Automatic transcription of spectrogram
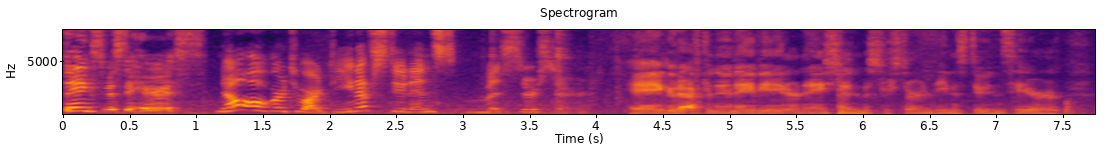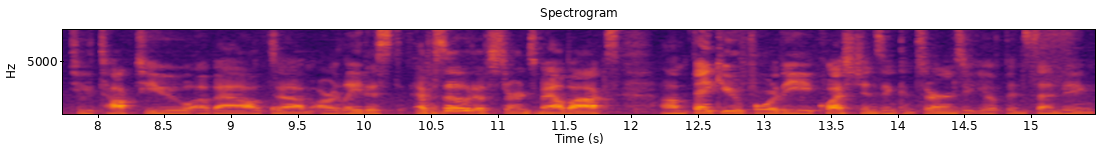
Thanks, Mr. Harris. Now over to our Dean of Students, Mr. Stern. Hey, good afternoon, Aviator Nation. Mr. Stern, Dean of Students here to talk to you about um, our latest episode of Stern's Mailbox. Um, thank you for the questions and concerns that you have been sending.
